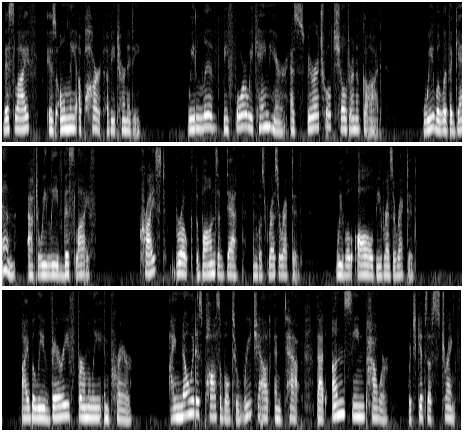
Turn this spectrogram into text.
This life is only a part of eternity. We lived before we came here as spiritual children of God we will live again after we leave this life. Christ broke the bonds of death and was resurrected. We will all be resurrected. I believe very firmly in prayer. I know it is possible to reach out and tap that unseen power which gives us strength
